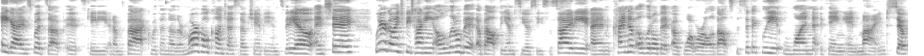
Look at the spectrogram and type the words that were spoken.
Hey guys, what's up? It's Katy and I'm back with another Marvel Contest of Champions video and today we are going to be talking a little bit about the MCOC Society and kind of a little bit of what we're all about, specifically one thing in mind. So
